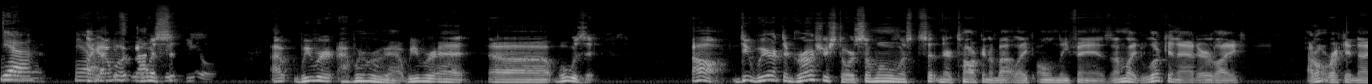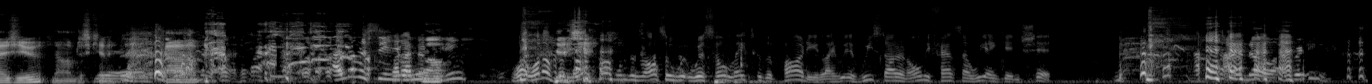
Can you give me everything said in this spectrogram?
Yeah, Like, yeah. I like w- it's I not was- a big deal. I, we were uh, where were we at? We were at uh what was it? Oh, dude, we were at the grocery store. Someone was sitting there talking about like OnlyFans. I'm like looking at her like, I don't recognize you. No, I'm just kidding. Um, I've never seen you at the mean- meetings. One one of the main problems is also we- we're so late to the party. Like if we start an OnlyFans now, we ain't getting shit. I don't know. I'm pretty.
